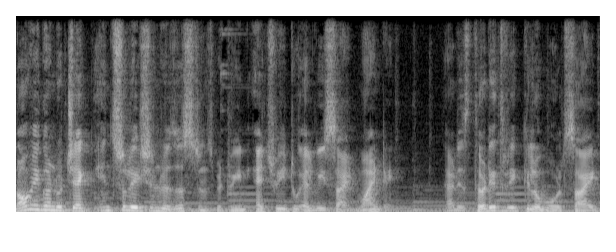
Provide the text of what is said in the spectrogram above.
Now we're going to check insulation resistance between HV to LV side winding, that is 33 kV side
